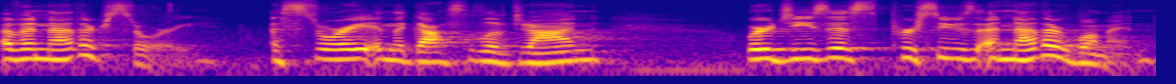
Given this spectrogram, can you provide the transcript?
of another story, a story in the Gospel of John where Jesus pursues another woman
